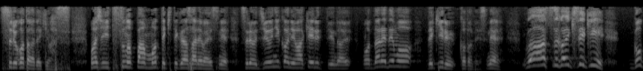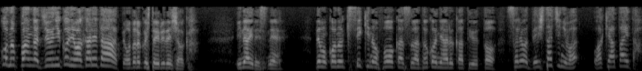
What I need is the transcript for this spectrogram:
することができます。もし5つのパン持ってきてくださればですねそれを12個に分けるっていうのはもう誰でもできることですね。うわーすごい奇跡！5個のパンが12個に分かれた！って驚く人いるでしょうか？いないですね。でもこの奇跡のフォーカスはどこにあるかというとそれを弟子たちに分け与えた。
